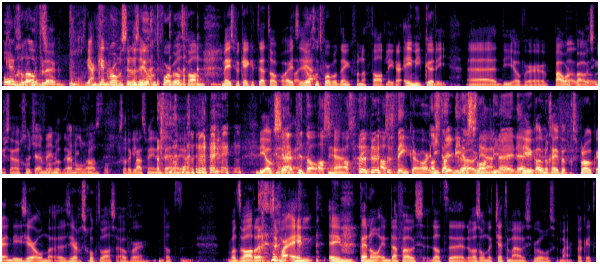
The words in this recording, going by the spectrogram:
Ongelooflijk. Robinson. Ja, Ken Robinson. Dat is een heel goed voorbeeld van... meest bekeken TED-talk ooit. Een heel Ja. goed voorbeeld denk ik van een thought leader. Amy Cuddy. eh, die over power posing is. Een goed jij voorbeeld denk ik panel van. Zat ik laatst mee in een panel, ja. Die, die ook Daar heb je het al. Als, Ja. als, think- als thinker, hoor. Als niet, niet als thought leader. Nee, nee. die ik ook nog even heb gesproken en die zeer, onder, zeer geschokt was over dat. Want we hadden zeg maar één, één panel in Davos, dat, eh, dat was onder Chatham House rules, maar fuck it.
